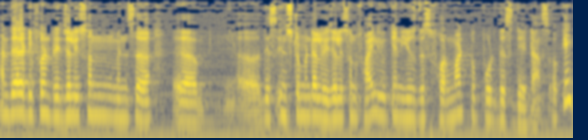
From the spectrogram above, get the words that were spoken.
and there are different resolution means uh, uh, uh, this instrumental resolution file you can use this format to put this data okay?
